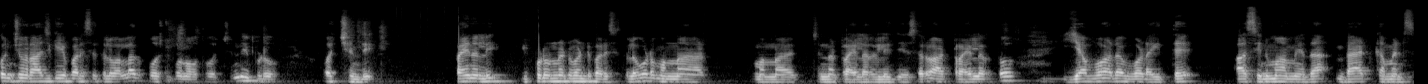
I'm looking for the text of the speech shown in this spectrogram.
కొంచెం రాజకీయ పరిస్థితుల వల్ల అది పోస్ట్ పోన్ అవుతూ వచ్చింది. ఇప్పుడు వచ్చింది. ఫైనల్లీ ఇప్పుడు ఉన్నటువంటి పరిస్థితుల్లో కూడా మొన్న మొన్న చిన్న ట్రైలర్ రిలీజ్ చేశారు. ఆ ట్రైలర్తో ఎవడెవడైతే ఆ సినిమా మీద బ్యాడ్ కమెంట్స్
